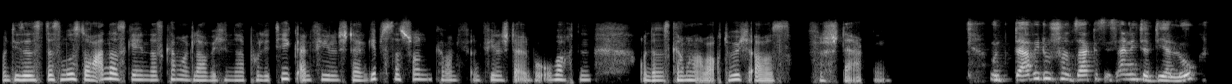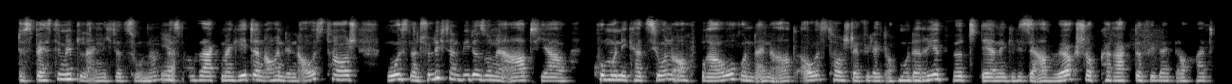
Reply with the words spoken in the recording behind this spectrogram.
Und dieses, das muss doch anders gehen, das kann man, glaube ich, in der Politik an vielen Stellen gibt es das schon, kann man an vielen Stellen beobachten. Und das kann man aber auch durchaus verstärken. Und da, wie du schon sagtest, ist eigentlich der Dialog das beste Mittel eigentlich dazu, ne? Ja. dass man sagt, man geht dann auch in den Austausch, wo es natürlich dann wieder so eine Art ja Kommunikation auch braucht und eine Art Austausch, der vielleicht auch moderiert wird, der eine gewisse Art Workshop-Charakter vielleicht auch hat.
